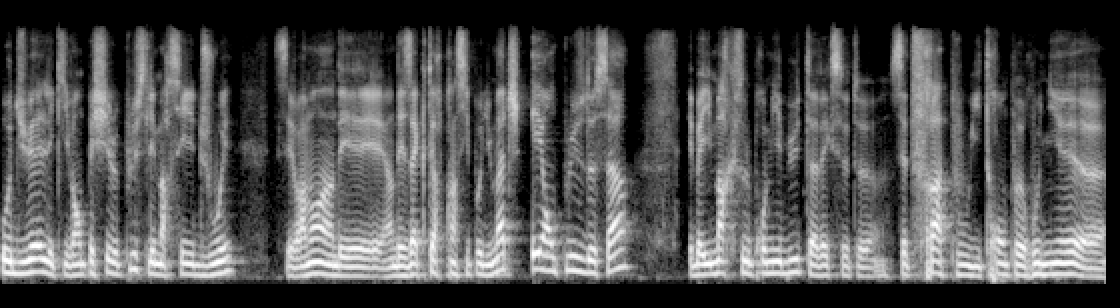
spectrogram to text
au duel et qui va empêcher le plus les Marseillais de jouer. C'est vraiment un des, un des acteurs principaux du match. Et en plus de ça, eh ben, il marque le premier but avec cette, cette frappe où il trompe Rougneux. Euh,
